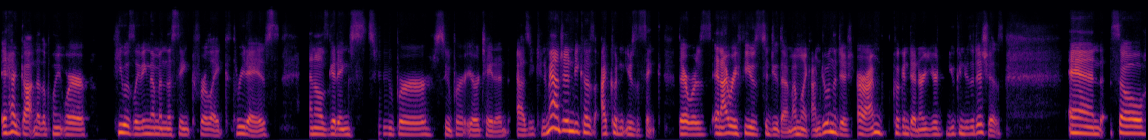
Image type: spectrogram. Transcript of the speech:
it had gotten to the point where he was leaving them in the sink for like three days and I was getting super, super irritated, as you can imagine, because I couldn't use the sink. There was, and I refused to do them. I'm like, I'm doing the dish, or I'm cooking dinner. You're, you can do the dishes. And so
